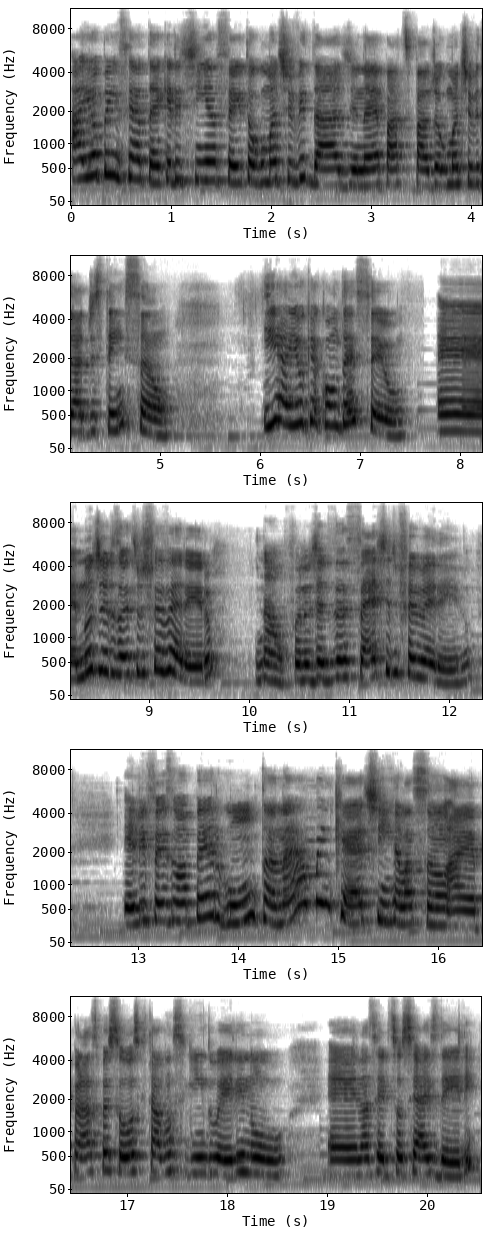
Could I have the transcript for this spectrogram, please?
Aí eu pensei até que ele tinha feito alguma atividade, né? Participado de alguma atividade de extensão. E aí o que aconteceu? É, no dia 18 de fevereiro, não, foi no dia 17 de fevereiro, ele fez uma pergunta, né? Uma enquete em relação é, para as pessoas que estavam seguindo ele no, é, nas redes sociais dele.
